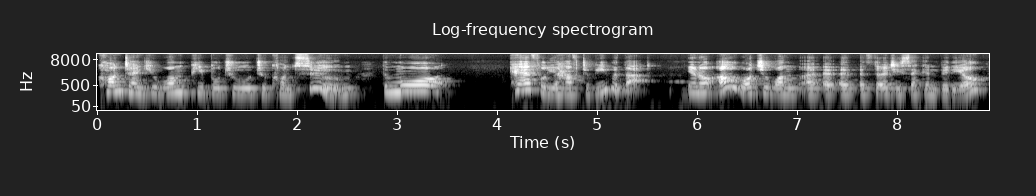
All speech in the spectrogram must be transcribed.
content you want people to to consume, the more careful you have to be with that. You know, I'll watch a one a, a, a 30 second video.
